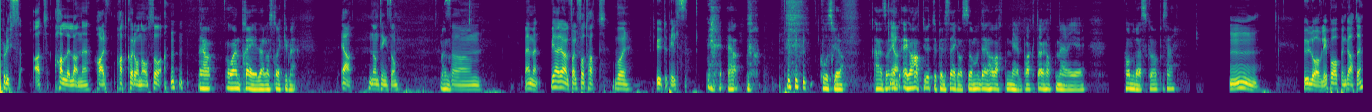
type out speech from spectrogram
pluss at halve landet har hatt korona også, da. Ja, og en tredjedel har strøket med. ja, noen ting sånn. Men Så Men, men. Vi har iallfall fått hatt vår utepils. ja. Koselig, da. Altså, jeg, Ja. jeg har hatt utepils, jeg også, men det har vært medbrakt. Det har jeg hatt med i håndveska, holdt på seg. Mm. Ulovlig på åpen gate?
